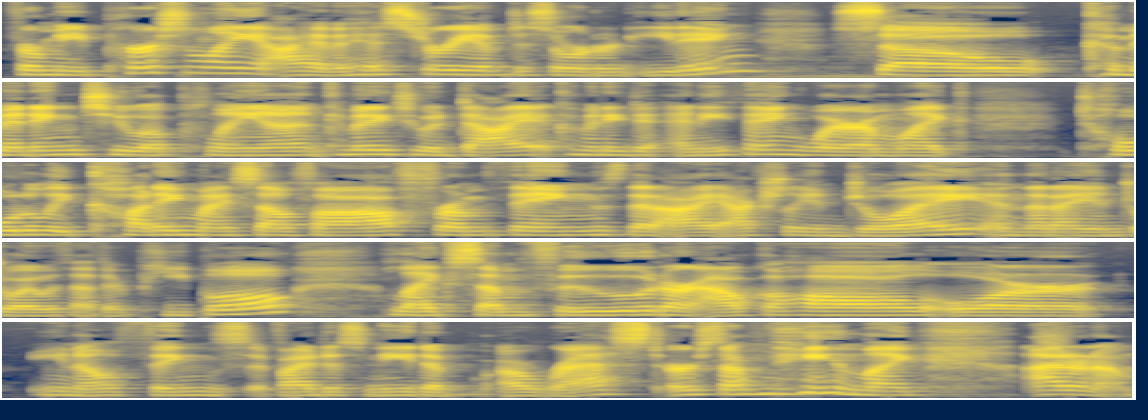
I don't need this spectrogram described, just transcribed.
For me personally, I have a history of disordered eating. So, committing to a plan, committing to a diet, committing to anything where I'm like totally cutting myself off from things that I actually enjoy and that I enjoy with other people, like some food or alcohol or you know things if i just need a, a rest or something like i don't know.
